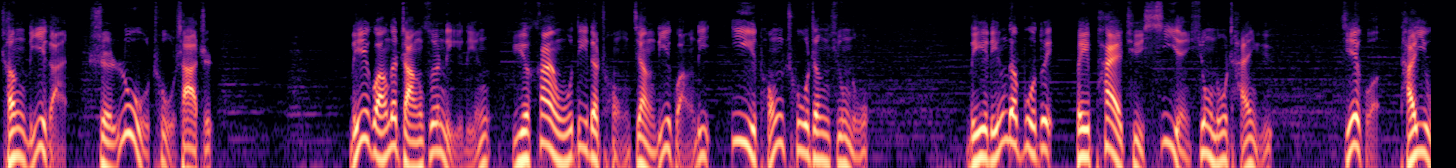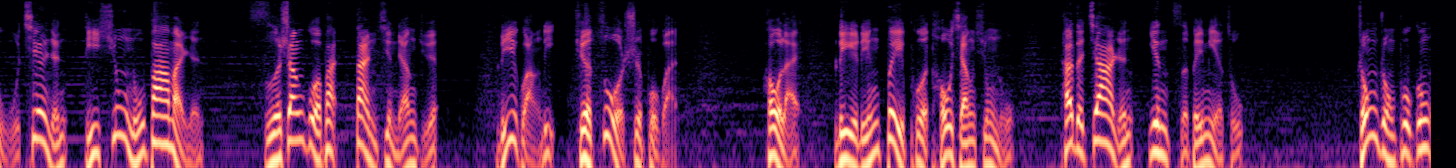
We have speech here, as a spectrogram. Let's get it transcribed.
称李敢。是路处杀之。李广的长孙李陵与汉武帝的宠将李广利一同出征匈奴，李陵的部队被派去吸引匈奴单于，结果他以五千人敌匈奴八万人，死伤过半，弹尽粮绝。李广利却坐视不管。后来李陵被迫投降匈奴，他的家人因此被灭族。种种不公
